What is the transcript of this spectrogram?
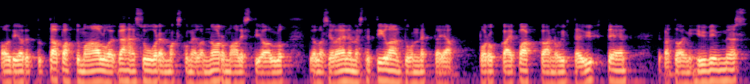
Oltiin otettu tapahtuma-alue vähän suuremmaksi kuin meillä on normaalisti ollut, jolloin siellä on enemmän sitä tilan tunnetta ja porukka ei pakkaannu yhtä yhteen, joka toimi hyvin myös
